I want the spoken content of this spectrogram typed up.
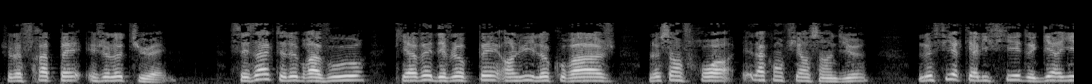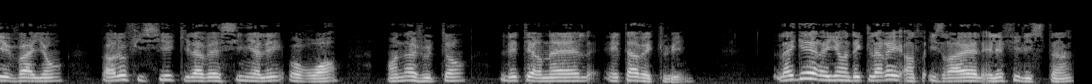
je le frappais et je le tuais. Ces actes de bravoure qui avait développé en lui le courage, le sang-froid et la confiance en Dieu, le firent qualifier de guerrier vaillant par l'officier qui l'avait signalé au roi, en ajoutant L'Éternel est avec lui. La guerre ayant déclaré entre Israël et les Philistins,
